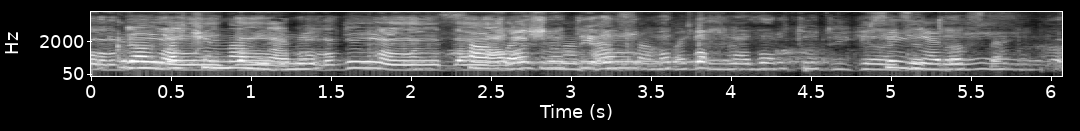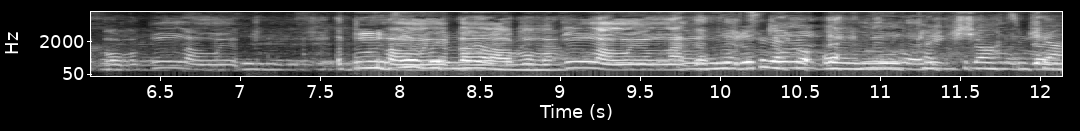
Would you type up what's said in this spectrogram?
o qıraqdakından idim. Sağdakından, ən sağdakından. Siz niyə dostlar? Gecə vurmuram ona. E, Neçə dəfə onu təkrar atmışam.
